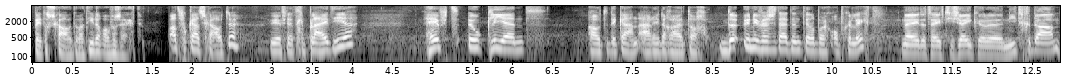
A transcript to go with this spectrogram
Peter Schouten, wat hij daarover zegt. Advocaat Schouten, u heeft net gepleit hier. Heeft uw cliënt, oud-decaan Arie de Ruiter, de Universiteit in Tilburg opgelicht? Nee, dat heeft hij zeker uh, niet gedaan.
